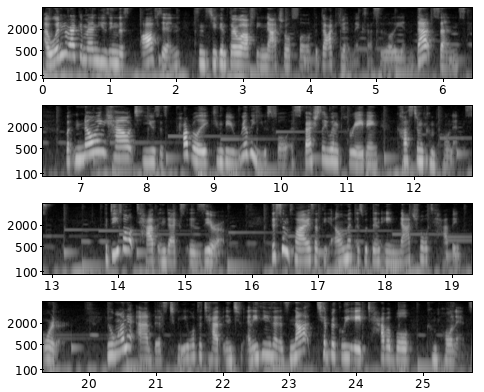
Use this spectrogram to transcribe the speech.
I wouldn't recommend using this often since you can throw off the natural flow of the document and accessibility in that sense, but knowing how to use this properly can be really useful, especially when creating custom components. The default tab index is zero. This implies that the element is within a natural tabbing order. You'll want to add this to be able to tab into anything that is not typically a tabbable component.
